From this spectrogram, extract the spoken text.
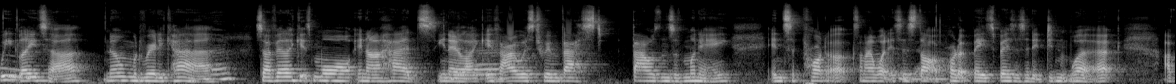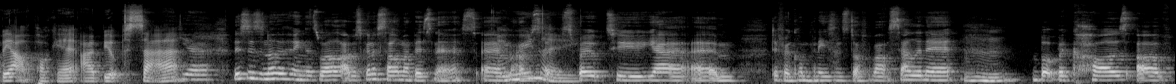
Week later, no one would really care. No. So I feel like it's more in our heads. You know, like if I was to invest thousands of money into products and I wanted to start a product based business and it didn't work, I'd be out of pocket. I'd be upset. Yeah, this is another thing as well. I was going to sell my business. Um, Oh, I was, really? spoke to yeah um, different companies and stuff about selling it, Mm-hmm. but because of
